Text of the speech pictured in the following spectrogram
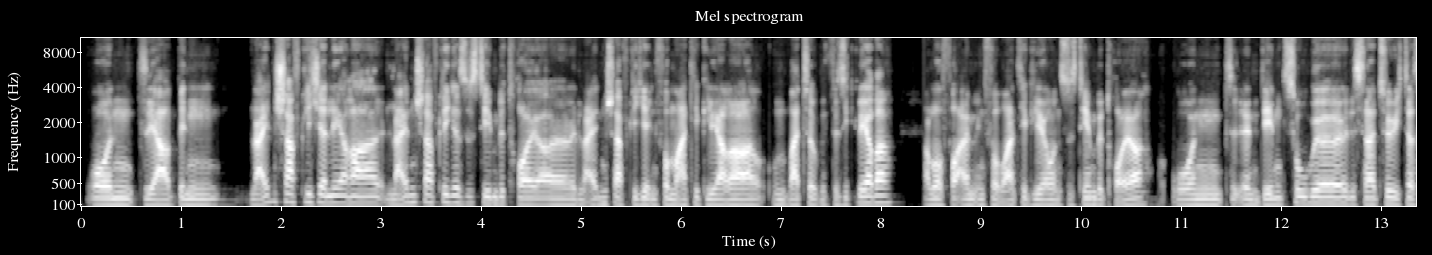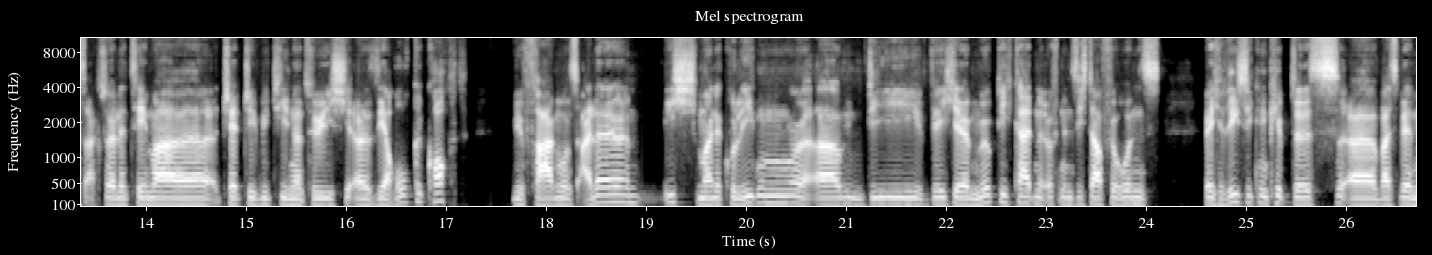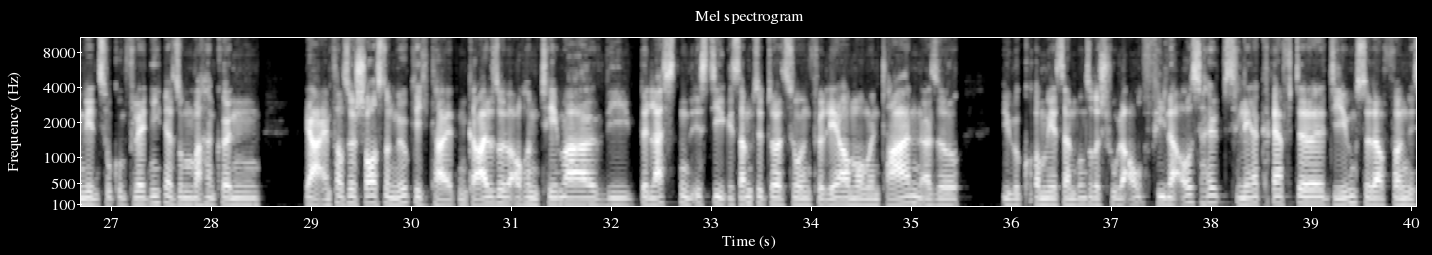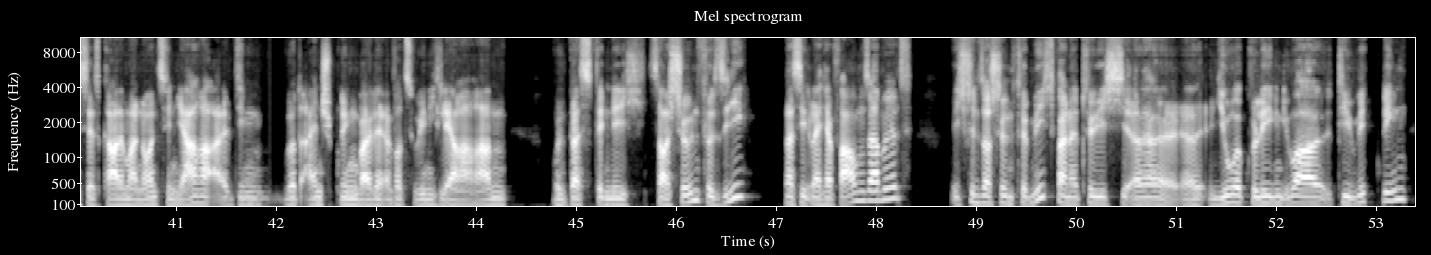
Und ja, bin leidenschaftlicher Lehrer, leidenschaftlicher Systembetreuer, leidenschaftlicher Informatiklehrer und Mathe- und Physiklehrer aber vor allem Informatiklehrer und Systembetreuer. Und in dem Zuge ist natürlich das aktuelle Thema ChatGPT natürlich äh, sehr hochgekocht. Wir fragen uns alle, ich, meine Kollegen, ähm, die, welche Möglichkeiten öffnen sich da für uns? Welche Risiken gibt es? Äh, was werden wir in Zukunft vielleicht nicht mehr so machen können? Ja, einfach so Chancen und Möglichkeiten. Gerade so auch ein Thema, wie belastend ist die Gesamtsituation für Lehrer momentan? Also wir bekommen jetzt an unserer Schule auch viele Aushilfslehrkräfte. Die jüngste davon ist jetzt gerade mal 19 Jahre alt. Die wird einspringen, weil wir einfach zu wenig Lehrer haben. Und das finde ich zwar schön für sie, dass sie gleich Erfahrung sammelt. Ich finde es auch schön für mich, weil natürlich äh, äh, junge Kollegen immer viel mitbringen.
